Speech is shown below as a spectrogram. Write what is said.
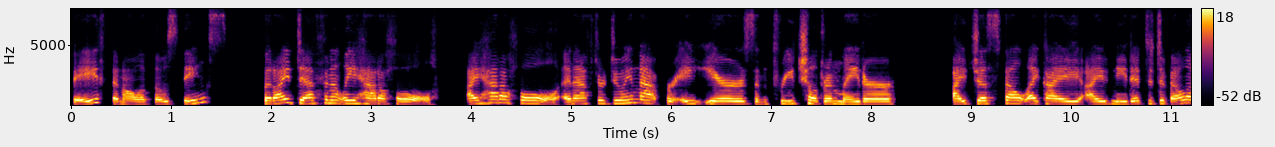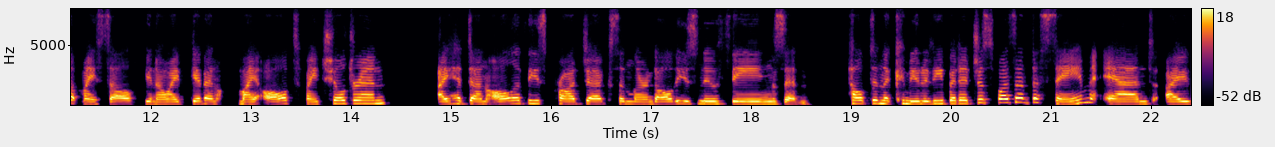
faith and all of those things. But I definitely had a hole. I had a hole. And after doing that for eight years and three children later, I just felt like I, I needed to develop myself. You know, I'd given my all to my children. I had done all of these projects and learned all these new things and helped in the community, but it just wasn't the same. And I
